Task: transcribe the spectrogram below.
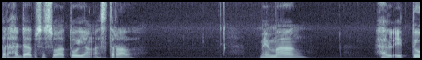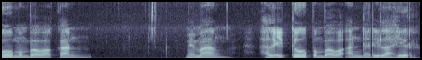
terhadap sesuatu yang astral. Memang Hal itu membawakan memang hal itu pembawaan dari lahir.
